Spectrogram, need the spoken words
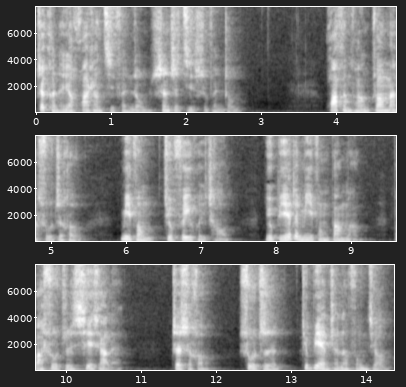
这可能要花上几分钟，甚至几十分钟。花粉筐装满树枝后，蜜蜂就飞回巢，由别的蜜蜂帮忙把树枝卸下来。这时候，树枝就变成了蜂胶。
